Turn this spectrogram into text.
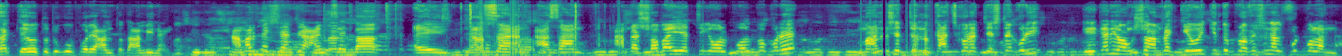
থাকতে অতটুকু পরে অন্তত আমি নাই। আমার বিশ্বাস যে আইমান বা এই রাফসান আসান আমরা সবাই হচ্ছে কি অল্প অল্প করে মানুষের জন্য কাজ করার চেষ্টা করি। এটারই অংশ আমরা কেউই কিন্তু প্রফেশনাল ফুটবলার না।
